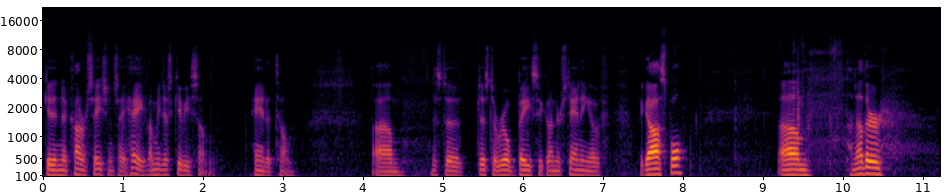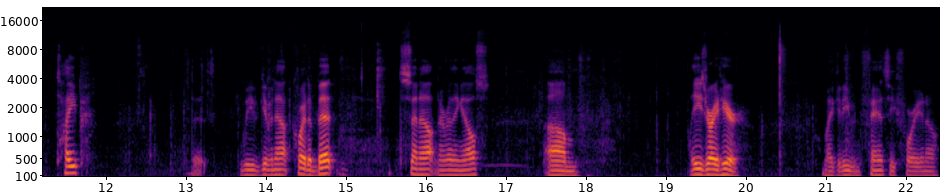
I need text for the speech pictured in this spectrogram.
get into a conversation and say, "Hey, let me just give you something." Hand it to them. Um, just a just a real basic understanding of the gospel. Um, another type that we've given out quite a bit, sent out, and everything else um, these right here. Make it even fancy for you, know.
